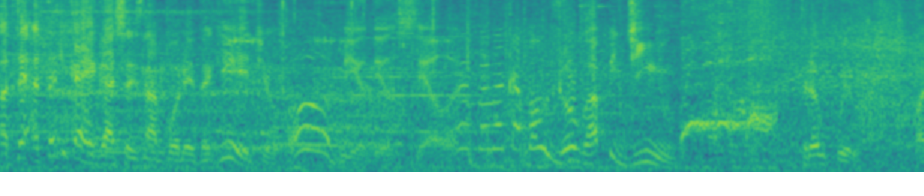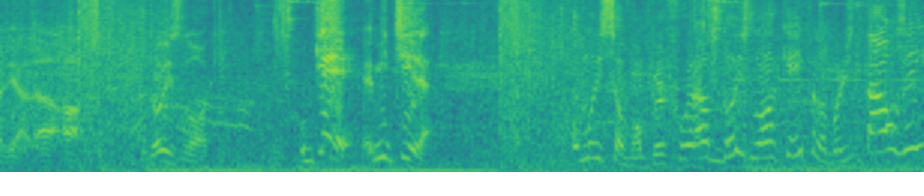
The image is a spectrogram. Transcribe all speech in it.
Até, até ele carregar essa snaporeta aqui, tio. Oh, meu Deus do céu. é, Vai acabar o jogo rapidinho. Tranquilo, rapaziada. Ó, ó. Dois lock. O quê? É mentira. Ô, munição, vamos perfurar os dois lock aí, pelo amor de Deus, hein?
